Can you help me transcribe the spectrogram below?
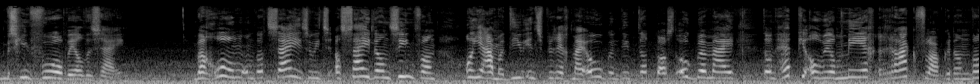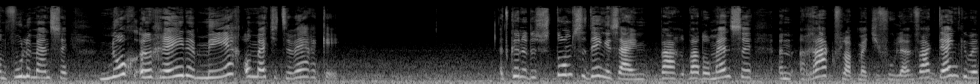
misschien voorbeelden zijn. Waarom? Omdat zij zoiets, als zij dan zien van, oh ja, maar die inspireert mij ook en die, dat past ook bij mij, dan heb je alweer meer raakvlakken. Dan, dan voelen mensen nog een reden meer om met je te werken. Het kunnen de stomste dingen zijn waardoor mensen een raakvlak met je voelen. En vaak denken we,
